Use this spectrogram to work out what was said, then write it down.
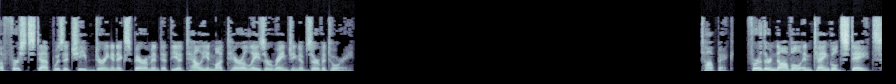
A first step was achieved during an experiment at the Italian Matera Laser Ranging Observatory. Topic: Further novel entangled states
